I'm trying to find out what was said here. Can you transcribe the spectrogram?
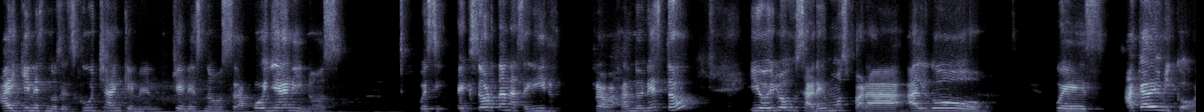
Hay quienes nos escuchan, quienes, quienes nos apoyan y nos pues exhortan a seguir trabajando en esto. Y hoy lo usaremos para algo pues, académico.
